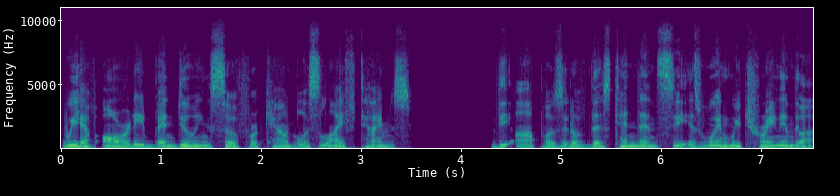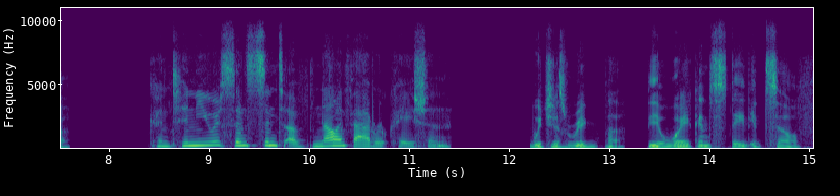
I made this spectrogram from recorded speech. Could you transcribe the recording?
we have already been doing so for countless lifetimes. The opposite of this tendency is when we train in the continuous instant of non fabrication which is Rigpa, the awakened state itself.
